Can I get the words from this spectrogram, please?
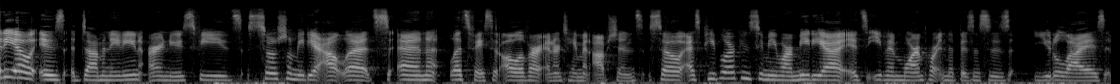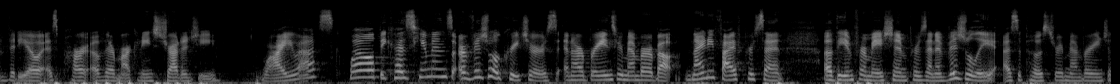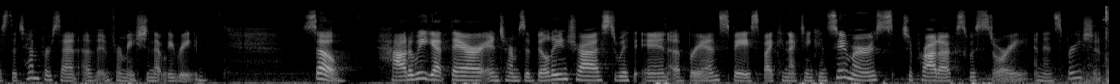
Video is dominating our news feeds, social media outlets, and let's face it, all of our entertainment options. So, as people are consuming more media, it's even more important that businesses utilize video as part of their marketing strategy. Why, you ask? Well, because humans are visual creatures, and our brains remember about 95% of the information presented visually, as opposed to remembering just the 10% of information that we read. So, how do we get there in terms of building trust within a brand space by connecting consumers to products with story and inspiration?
